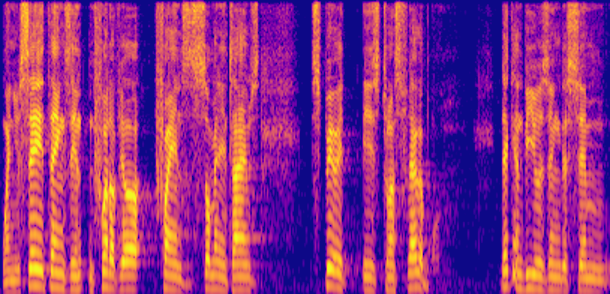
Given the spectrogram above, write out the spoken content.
when you say things in, in front of your friends so many times, spirit is transferable. They can be using the same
